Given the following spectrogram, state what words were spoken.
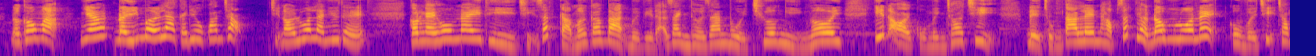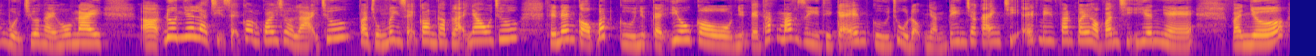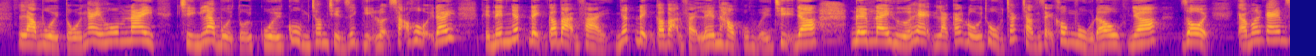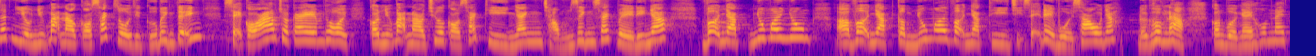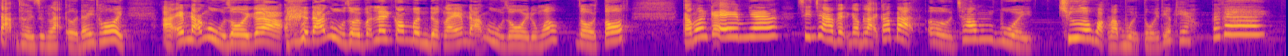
được không ạ? À? Nhá, đấy mới là cái điều quan trọng Chị nói luôn là như thế. Còn ngày hôm nay thì chị rất cảm ơn các bạn Bởi vì đã dành thời gian buổi trưa nghỉ ngơi Ít ỏi của mình cho chị Để chúng ta lên học rất là đông luôn ấy Cùng với chị trong buổi trưa ngày hôm nay. À, Đương nhiên là chị sẽ còn quay trở lại chứ Và chúng mình sẽ còn gặp lại nhau chứ. Thế nên có bất cứ những cái yêu cầu Những cái thắc mắc gì thì các em cứ chủ động nhắn tin cho các anh chị admin fanpage học văn chị Hiên nhé. Và nhớ là buổi tối ngày hôm nay Chính là buổi tối cuối cùng trong chiến dịch nghị luận xã hội đấy. Thế nên nhất định các bạn phải Nhất định các bạn bạn phải lên học cùng với chị nhá. Đêm nay hứa hẹn là các đối thủ chắc chắn sẽ không ngủ đâu nhá. Rồi, cảm ơn các em rất nhiều. Những bạn nào có sách rồi thì cứ bình tĩnh Sẽ có app cho các em thôi. Còn những bạn nào chưa có sách thì nhanh chóng dinh sách về đi nhá. Vợ nhặt Nhung ơi Nhung. À, Vợ nhặt Cẩm Nhung ơi Vợ nhặt thì chị sẽ để buổi sau nhá. Được không nào? Còn buổi ngày hôm nay tạm thời dừng lại ở đây thôi. À em đã ngủ rồi cơ à Đã ngủ rồi vẫn lên comment được là em đã ngủ rồi đúng không? Rồi tốt. Cảm ơn các em nhá. Xin chào và hẹn gặp lại các bạn ở trong buổi trưa hoặc là buổi tối tiếp theo. Bye bye!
